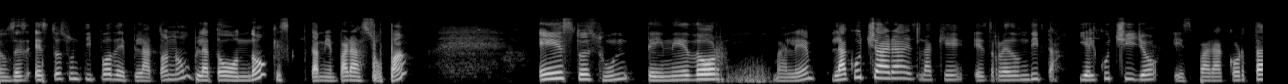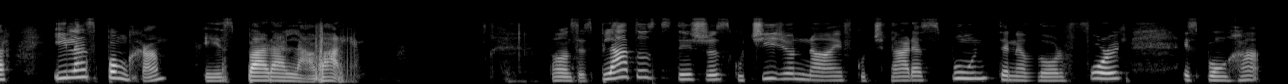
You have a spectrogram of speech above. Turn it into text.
entonces, esto es un tipo de plato, ¿no? Un plato hondo, que es también para sopa. Esto es un tenedor, ¿vale? La cuchara es la que es redondita y el cuchillo es para cortar y la esponja es para lavar. Entonces, platos, dishes, cuchillo, knife, cuchara, spoon, tenedor, fork, esponja,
